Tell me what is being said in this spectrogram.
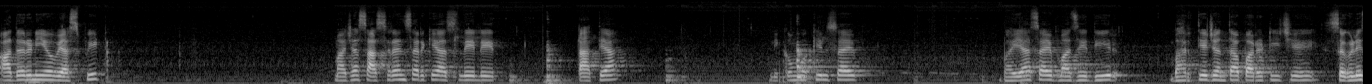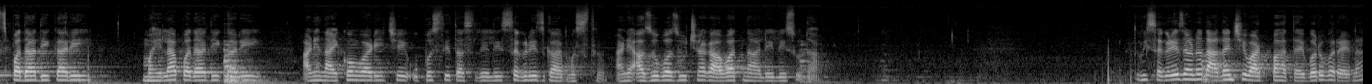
आदरणीय व्यासपीठ माझ्या सासऱ्यांसारखे असलेले तात्या निकम वकील साहेब भैयासाहेब माझे धीर भारतीय जनता पार्टीचे सगळेच पदाधिकारी महिला पदाधिकारी आणि नायकमवाडीचे उपस्थित असलेले सगळेच ग्रामस्थ आणि आजूबाजूच्या गावातनं आलेले सुद्धा. तुम्ही सगळेजण दादांची वाट पाहताय बरोबर आहे ना?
